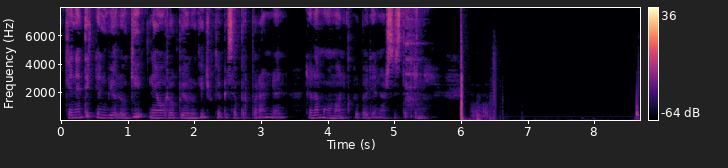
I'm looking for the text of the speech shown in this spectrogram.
Genetik dan biologi neurobiologi juga bisa berperan dan dalam mengembangkan kepribadian narsistik ini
